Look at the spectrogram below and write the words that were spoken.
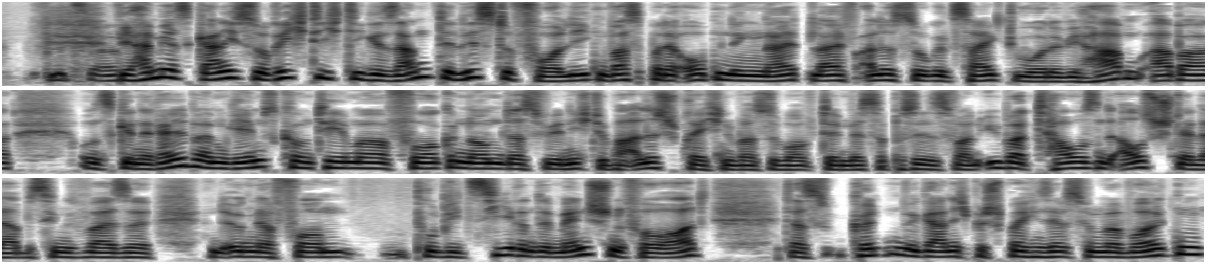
Flitzer. Wir haben jetzt gar nicht so richtig die gesamte Liste vorliegen, was bei der Opening Night Live alles so gezeigt wurde. Wir haben aber uns generell beim Gamescom-Thema vorgenommen, dass wir nicht über alles sprechen, was überhaupt auf der Messe passiert ist. Es waren über 1000 Aussteller beziehungsweise in irgendeiner Form publizierende Menschen vor Ort. Das könnten wir gar nicht besprechen, selbst wenn wir wollten.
